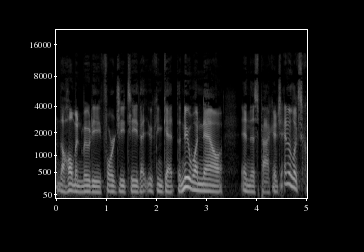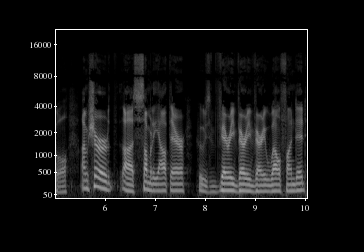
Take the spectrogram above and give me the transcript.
the Holman Moody Ford GT that you can get the new one now in this package, and it looks cool. I'm sure uh, somebody out there who's very, very, very well funded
